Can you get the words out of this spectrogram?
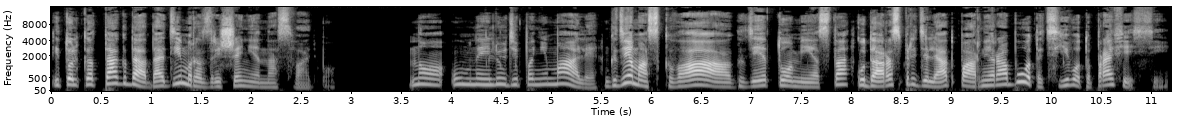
и только тогда дадим разрешение на свадьбу. Но умные люди понимали, где Москва, где то место, куда распределят парни работать с его-то профессией.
